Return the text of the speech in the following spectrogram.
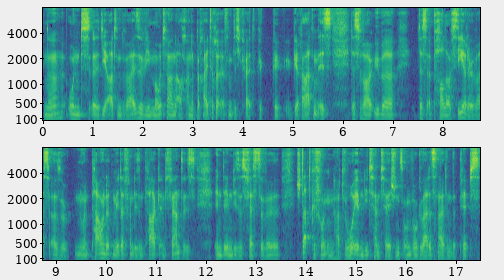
Ne? Und äh, die Art und Weise, wie Motown auch an eine breitere Öffentlichkeit ge ge geraten ist, das war über das Apollo Theater, was also nur ein paar hundert Meter von diesem Park entfernt ist, in dem dieses Festival stattgefunden hat, wo eben die Temptations und wo Gladys Knight and the Pips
